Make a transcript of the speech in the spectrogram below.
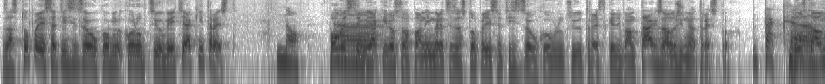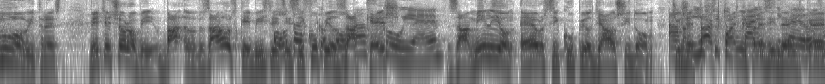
za 150 tisícovú korupciu, viete, aký trest? No. Povedzte mi, aký dostal pán Imrece za 150 tisícovú korupciu trest, keď vám tak záleží na trestoch. Tak, dostal nulový trest. Viete, čo robí? V, ba- v Záhorskej Bystrici si kúpil za cash, je... za milión eur si kúpil ďalší dom. Čiže tak pani prezidentke,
